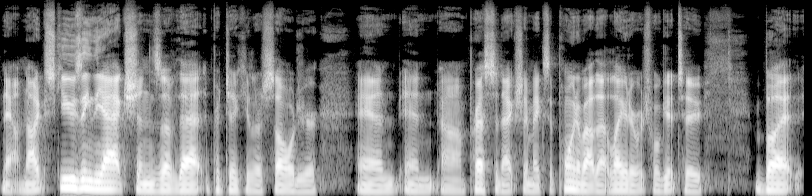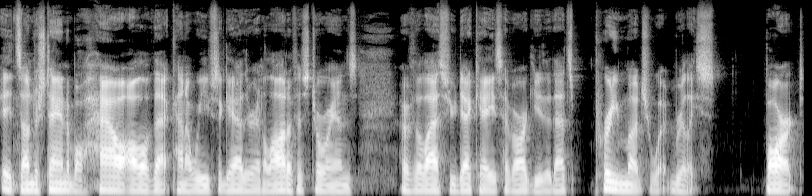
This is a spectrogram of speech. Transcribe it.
Now, not excusing the actions of that particular soldier, and and um, Preston actually makes a point about that later, which we'll get to. But it's understandable how all of that kind of weaves together, and a lot of historians over the last few decades have argued that that's pretty much what really sparked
